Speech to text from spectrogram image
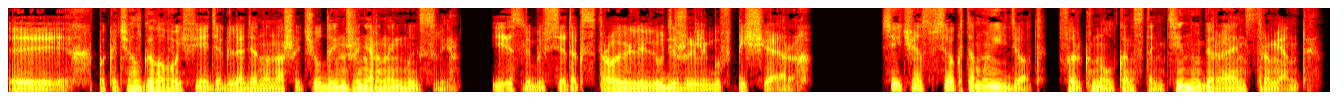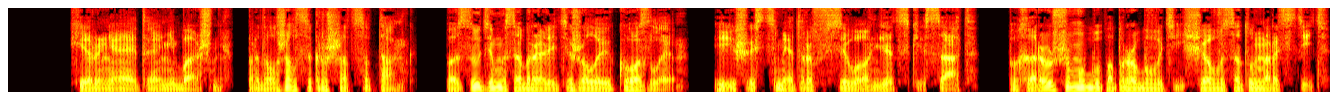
«Эх», — покачал головой Федя, глядя на наше чудо инженерной мысли. «Если бы все так строили, люди жили бы в пещерах». «Сейчас все к тому идет», — фыркнул Константин, убирая инструменты. «Херня это, а не башня», — продолжал сокрушаться танк. «По сути, мы собрали тяжелые козлы. И шесть метров всего детский сад. По-хорошему бы попробовать еще высоту нарастить,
